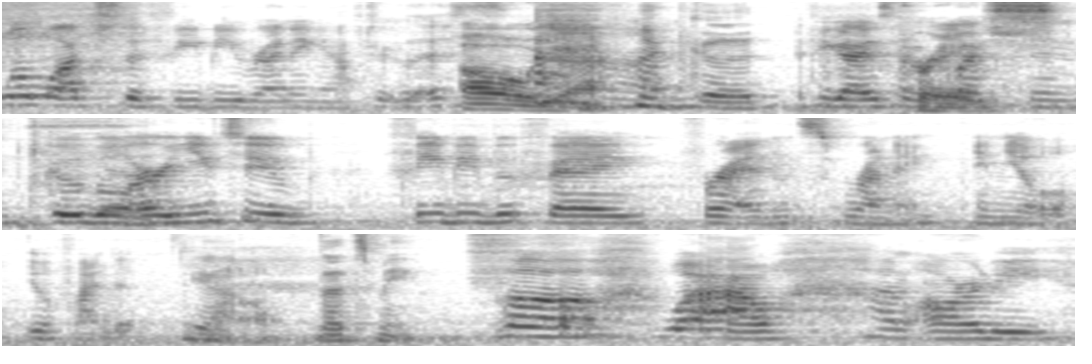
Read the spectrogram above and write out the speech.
We'll watch the Phoebe running after this. Oh yeah. Good. If you guys have Praise. a question, Google or YouTube Phoebe Buffay friends running, and you'll you'll find it. Yeah, that's me. Oh wow, I'm already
